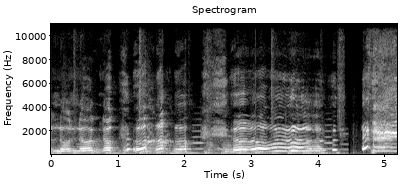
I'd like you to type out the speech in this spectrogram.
no, no, no.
